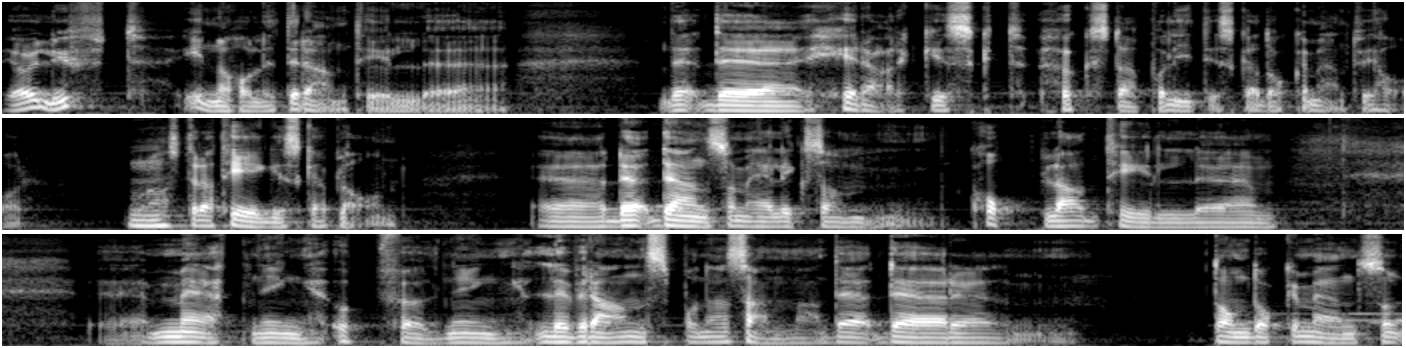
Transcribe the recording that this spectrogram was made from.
vi har ju lyft innehållet i den till eh, det, det hierarkiskt högsta politiska dokument vi har. Mm. Strategiska plan. Eh, den som är liksom kopplad till eh, eh, mätning, uppföljning, leverans på densamma. Där, där de dokument som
